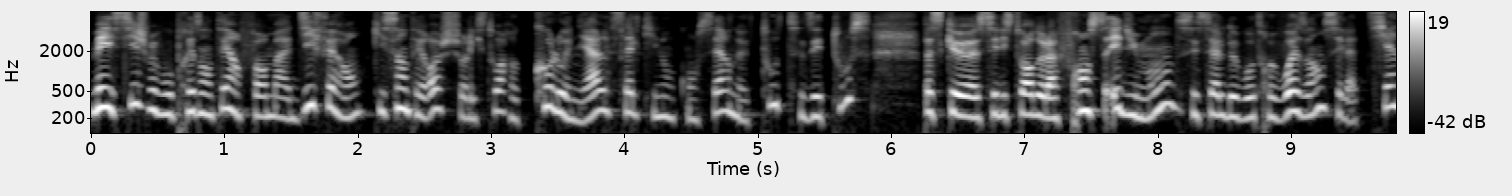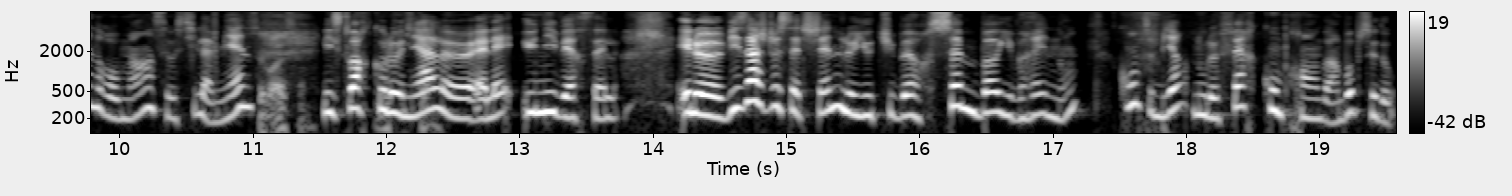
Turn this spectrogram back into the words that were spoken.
Mais ici, je vais vous présenter un format différent qui s'interroge sur l'histoire coloniale, celle qui nous concerne toutes et tous. Parce que c'est l'histoire de la France et du monde, c'est celle de votre voisin, c'est la tienne, Romain, c'est aussi la mienne. L'histoire coloniale, euh, elle est universelle. Et le visage de cette chaîne, le youtubeur Sumboy Vrai Nom, compte bien nous le faire comprendre, un beau pseudo.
